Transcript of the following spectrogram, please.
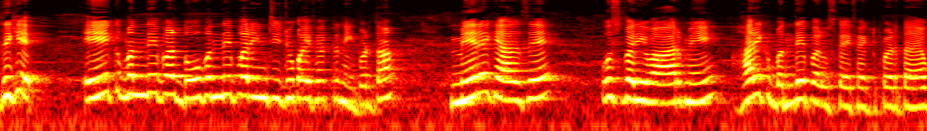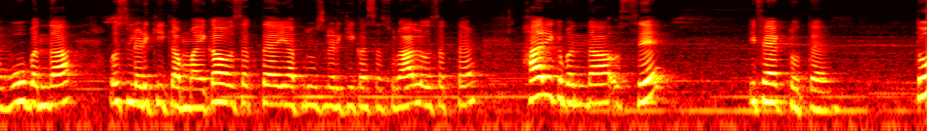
देखिए एक बंदे पर, दो बंदे पर इन चीज़ों का इफ़ेक्ट नहीं पड़ता। मेरे ख्याल से उस परिवार में हर एक बंदे पर उसका इफ़ेक्ट पड़ता है। वो बंदा उस लड़की का मायका हो सकता है या फिर उस लड़की का ससुराल हो सकता है। हर एक बंदा उससे इफ़ेक्ट होता है। तो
